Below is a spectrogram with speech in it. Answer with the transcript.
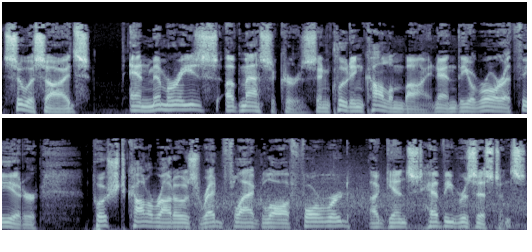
Suicides and memories of massacres, including Columbine and the Aurora Theater, pushed Colorado's red flag law forward against heavy resistance.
